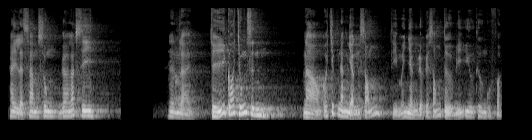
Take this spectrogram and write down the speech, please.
hay là samsung galaxy? Nên là chỉ có chúng sinh nào có chức năng nhận sóng thì mới nhận được cái sóng từ bi yêu thương của phật.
